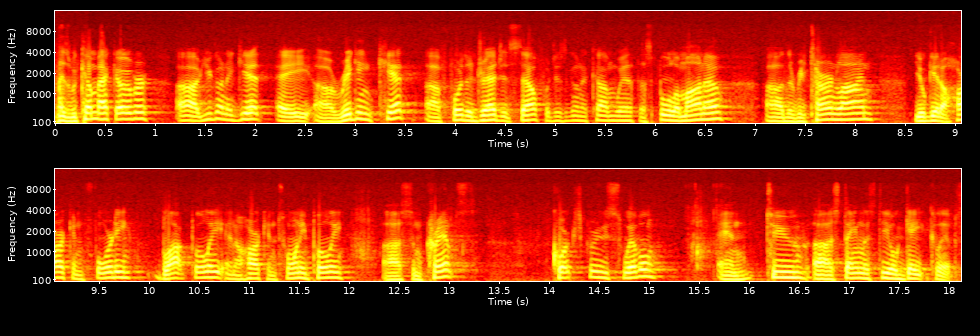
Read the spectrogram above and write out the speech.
As we come back over, uh, you're going to get a uh, rigging kit uh, for the dredge itself, which is going to come with a spool of mono, uh, the return line. You'll get a Harken 40 block pulley and a Harken 20 pulley, uh, some crimps, corkscrew swivel, and two stainless steel gate clips.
